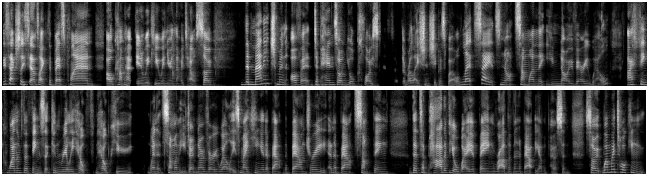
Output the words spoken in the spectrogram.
This actually sounds like the best plan. I'll come have dinner with you when you're in the hotel. So the management of it depends on your closeness of the relationship as well. Let's say it's not someone that you know very well. I think one of the things that can really help help you when it's someone that you don't know very well is making it about the boundary and about something that's a part of your way of being rather than about the other person. So when we're talking,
